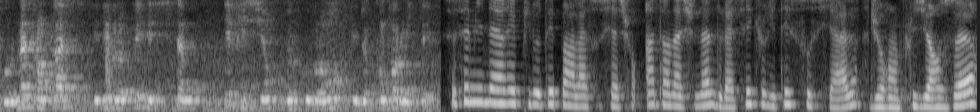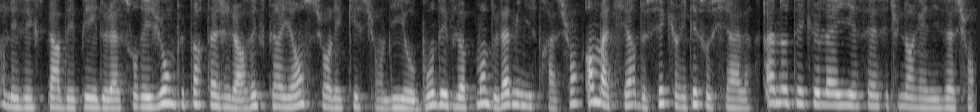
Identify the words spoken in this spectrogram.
pour mettre en place et développer des systèmes efficients de recouvrement et de conformité. Ce séminaire est piloté par l'Association internationale de la sécurité sociale. Durant plusieurs heures, les experts des pays de la sous-région ont pu partager leurs expériences sur les questions liées au bon développement de l'administration en matière de sécurité sociale. À noter que l'AISS est une organisation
